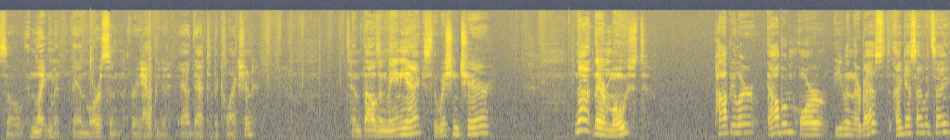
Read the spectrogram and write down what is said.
So, Enlightenment, Van Morrison, very happy to add that to the collection. 10,000 Maniacs, The Wishing Chair. Not their most popular album, or even their best, I guess I would say.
